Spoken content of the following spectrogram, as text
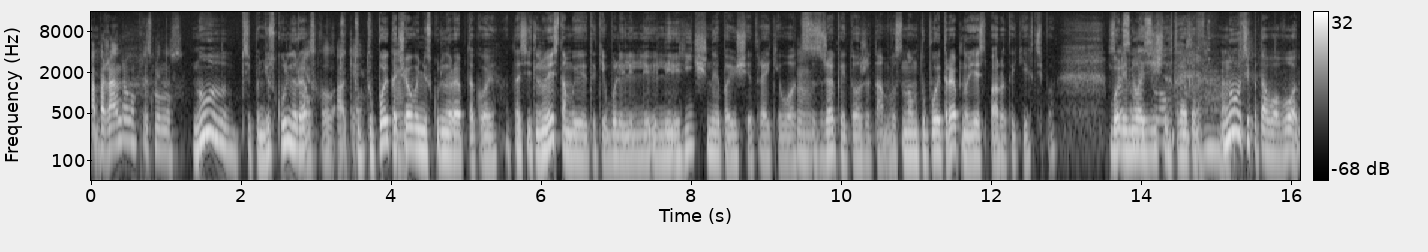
А по жанру плюс-минус? ну, типа, ньюскульный рэп. Тупой, кочевый ньюскульный рэп такой относительно. Но есть там и такие более ли- ли- лиричные поющие треки. Вот. С Жекой тоже там. В основном тупой трэп, но есть пару таких, типа, более мелодичных треков. Ну, типа того, вот.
